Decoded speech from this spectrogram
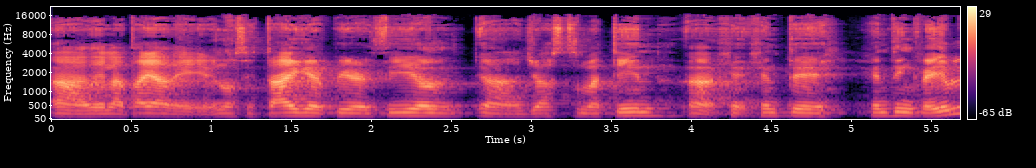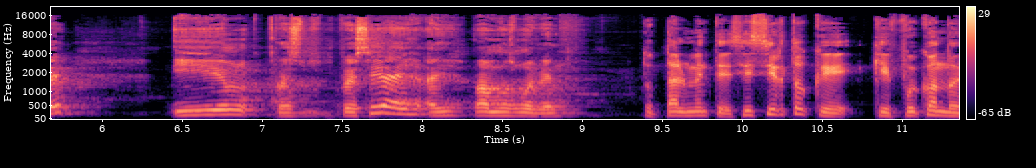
uh, de la talla de, no sé, Tiger, Peter Thiel, uh, Justin Matin, uh, gente, gente increíble y pues, pues sí, ahí, ahí vamos muy bien. Totalmente, sí es cierto que, que fue cuando,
